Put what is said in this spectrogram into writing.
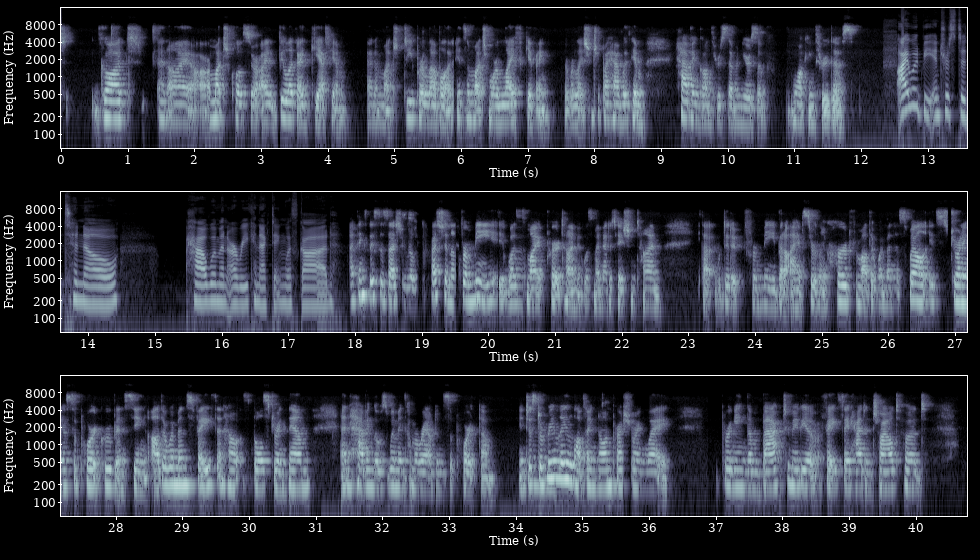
God and I are much closer. I feel like I get him at a much deeper level. And it's a much more life giving the relationship I have with him, having gone through seven years of walking through this. I would be interested to know how women are reconnecting with God. I think this is actually really a question. For me, it was my prayer time, it was my meditation time that did it for me, but I have certainly heard from other women as well. It's joining a support group and seeing other women's faith and how it's bolstering them and having those women come around and support them in just a mm-hmm. really loving, non pressuring way, bringing them back to maybe a faith they had in childhood.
